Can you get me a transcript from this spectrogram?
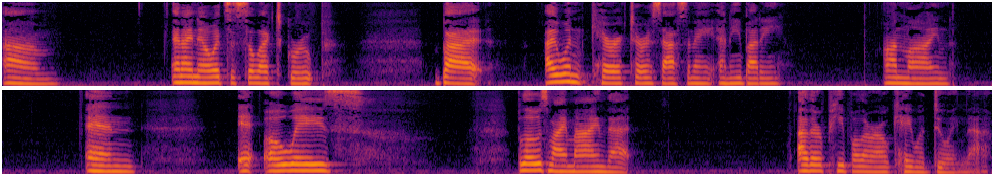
Um, and I know it's a select group, but I wouldn't character assassinate anybody online. And it always blows my mind that other people are okay with doing that.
